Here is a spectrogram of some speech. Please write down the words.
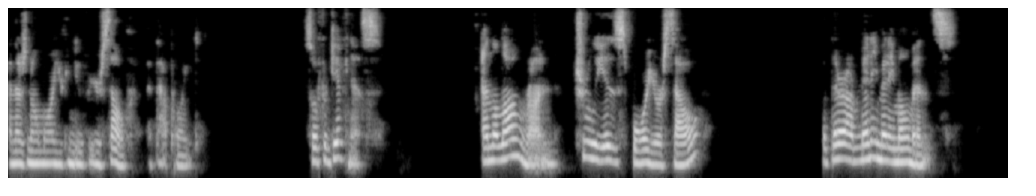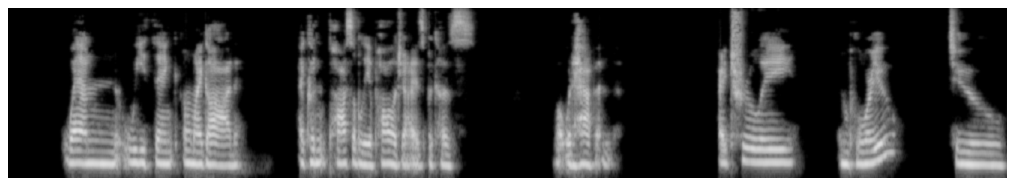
And there's no more you can do for yourself at that point. So forgiveness and the long run truly is for yourself. But there are many, many moments when we think, oh my God, I couldn't possibly apologize because what would happen? I truly implore you to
